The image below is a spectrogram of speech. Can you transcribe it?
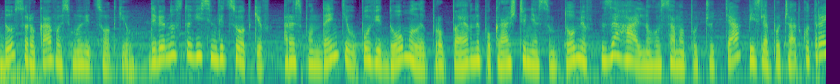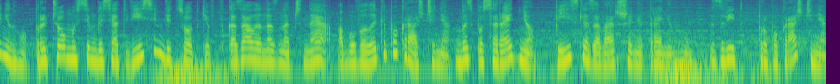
до 48%. 98% респондентів повідомили про певне покращення симптомів загального самопочуття після початку тренінгу. Причому 78% вказали на значне або велике покращення безпосередньо після завершення тренінгу. Звіт про покращення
